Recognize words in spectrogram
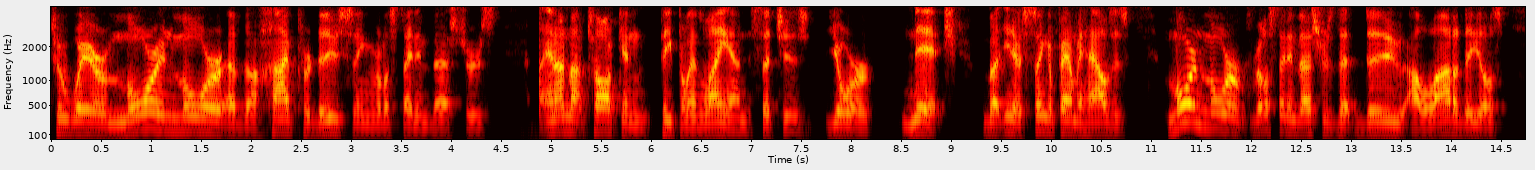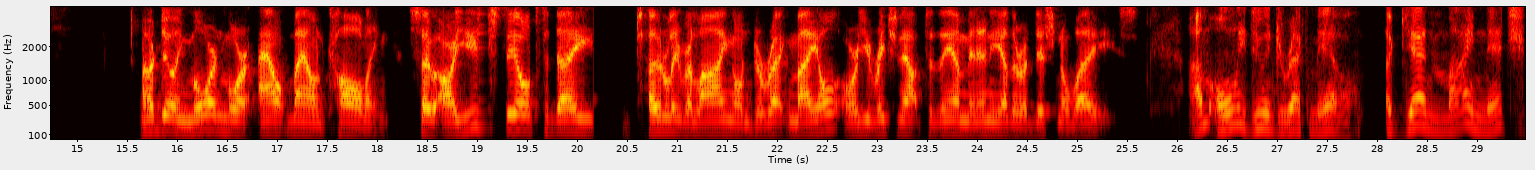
to where more and more of the high producing real estate investors, and I'm not talking people in land such as your niche, but you know, single family houses, more and more real estate investors that do a lot of deals are doing more and more outbound calling. So are you still today totally relying on direct mail or are you reaching out to them in any other additional ways? I'm only doing direct mail. Again, my niche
